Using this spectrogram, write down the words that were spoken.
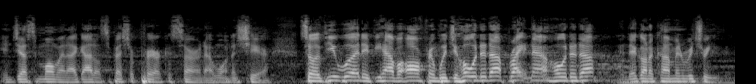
in just a moment. I got a special prayer concern I want to share. So if you would, if you have an offering, would you hold it up right now? Hold it up, and they're going to come and retrieve it.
